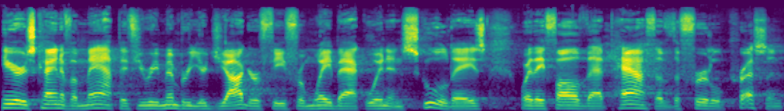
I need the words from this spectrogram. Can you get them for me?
here's kind of a map if you remember your geography from way back when in school days, where they followed that path of the Fertile Crescent.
